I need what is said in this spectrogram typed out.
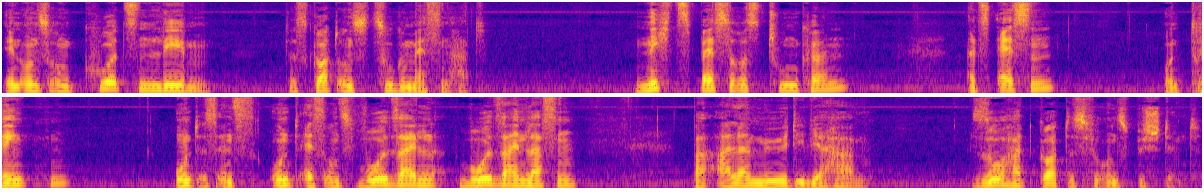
in unserem kurzen Leben, das Gott uns zugemessen hat, nichts Besseres tun können, als essen und trinken und es, ins, und es uns wohl sein, wohl sein lassen bei aller Mühe, die wir haben. So hat Gott es für uns bestimmt.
